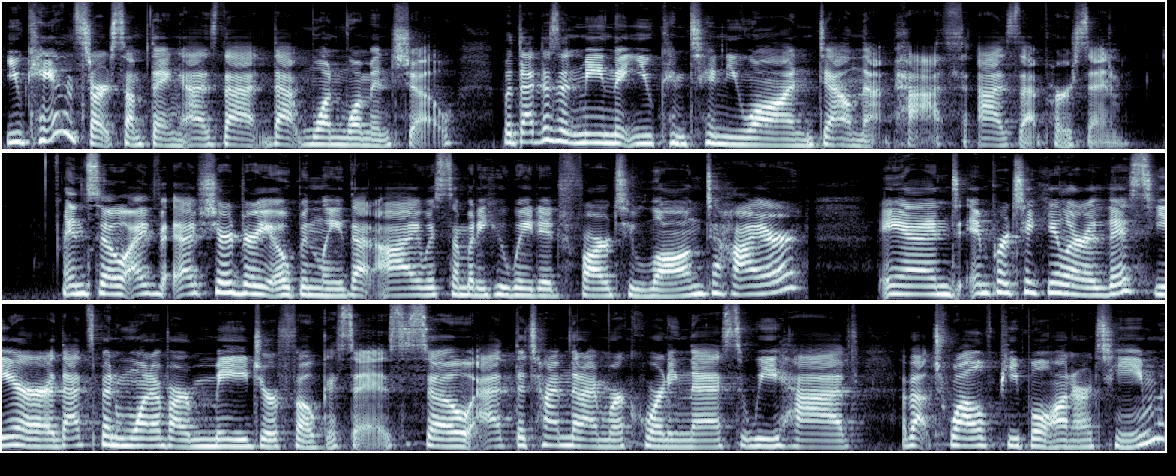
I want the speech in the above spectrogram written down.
you can start something as that that one woman show but that doesn't mean that you continue on down that path as that person and so I've, I've shared very openly that I was somebody who waited far too long to hire. And in particular, this year, that's been one of our major focuses. So at the time that I'm recording this, we have about 12 people on our team,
